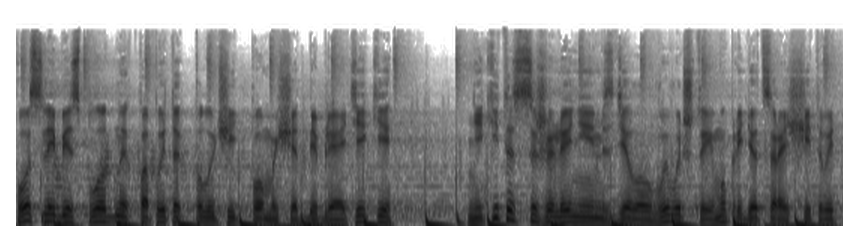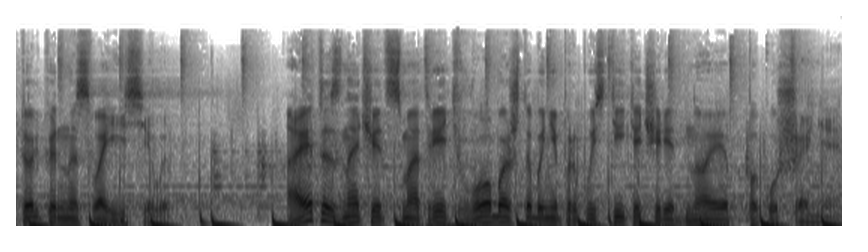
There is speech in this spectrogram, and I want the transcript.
После бесплодных попыток получить помощь от библиотеки, Никита с сожалением сделал вывод, что ему придется рассчитывать только на свои силы. А это значит смотреть в оба, чтобы не пропустить очередное покушение.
